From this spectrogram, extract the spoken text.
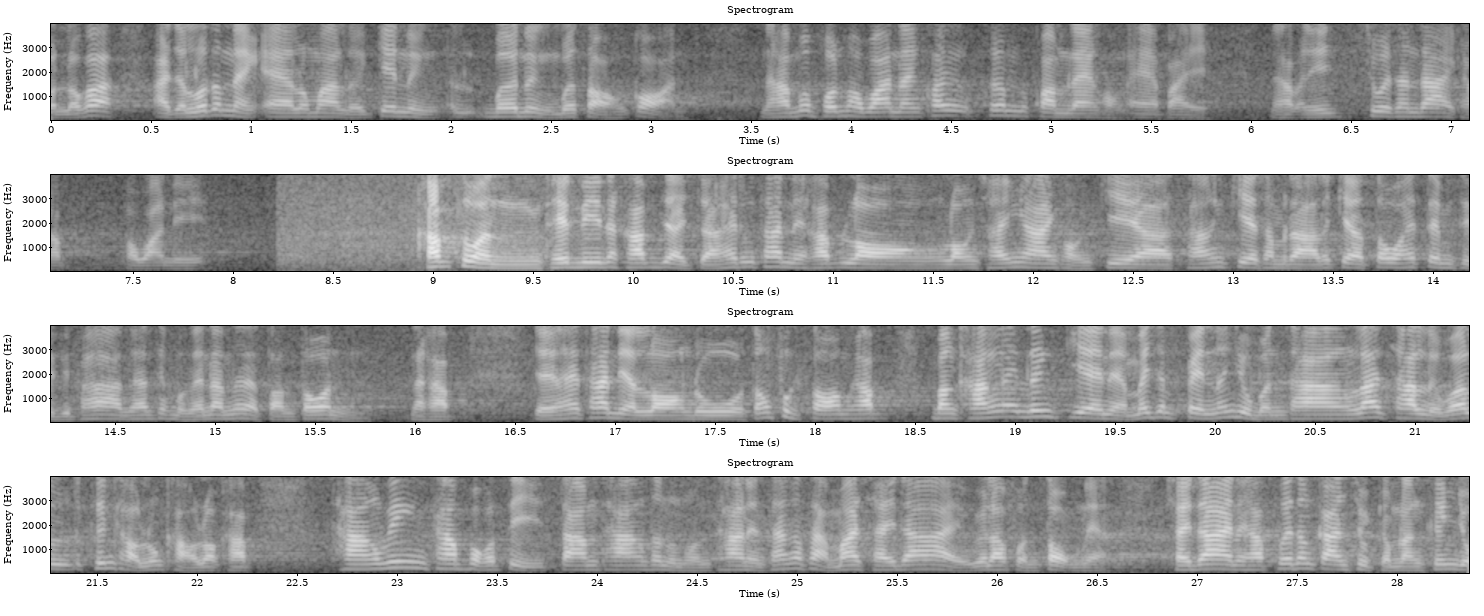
ดเราก็อาจจะลดตำแหน่งแอร์ลงมาเหลือเกียร์หนึ่งเบอร์หนึ่งเบอร์สองก่อนนะครับเมื่อพ้นภาวะนั้นค่อยเพิ่มความแรงของแอร์ไปนะครับอันนี้ช่วยท่านได้ครับภาวะนี้ ครับส่วนเทปนี้นะครับอยากจะให้ทุกท่านเนี่ยครับลองลองใช้งานของเกียร์ทั้งเกียร์ธรรมดาและเกียร์ออโต้ให้เต็มประสิทธิภาพนะที่ผมแนะนำตั้งแต่ตอนต้นนะครับอยากให้ท่านเนี่ยลองดูต้องฝึกซ้อมครับบางครั้งเรื่องเกียร์เนี่ยไม่จำเป็นต้องอยู่บนทางลาดชันหรือว่าขึ้นเขาลงเขาหรอกครับทางวิ่งทางปกติตามทางถนนหนทางเนี่ยท่านก็สามารถใช้ได้ เวลาฝนตกเนี่ยใช้ได้นะครับเพื่อต้องการฉุดกำลังเครื่องย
